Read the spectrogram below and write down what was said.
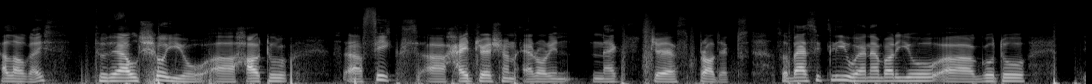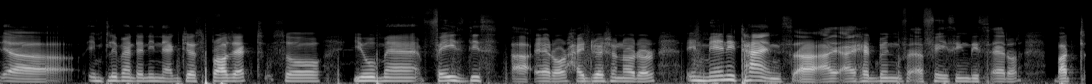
hello guys. Today I'll show you uh, how to uh, fix uh, hydration error in Next.js projects. So basically whenever you uh, go to uh, implement any Next.js project so you may face this uh, error hydration error. In many times I, I had been facing this error but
